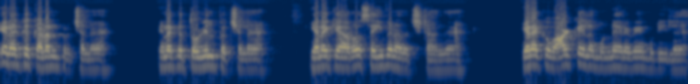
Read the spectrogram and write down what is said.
எனக்கு கடன் பிரச்சனை எனக்கு தொழில் பிரச்சனை எனக்கு யாரோ செய்வன வச்சுட்டாங்க. எனக்கு வாழ்க்கையில முன்னேறவே முடியல.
